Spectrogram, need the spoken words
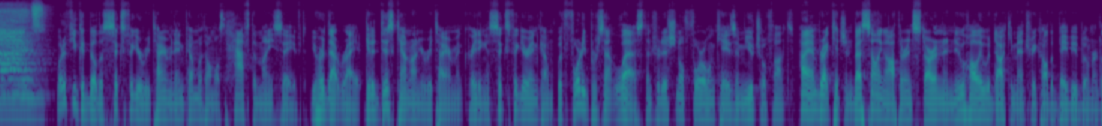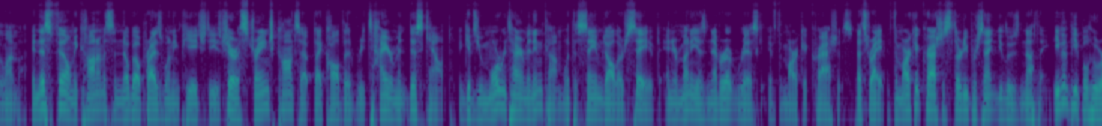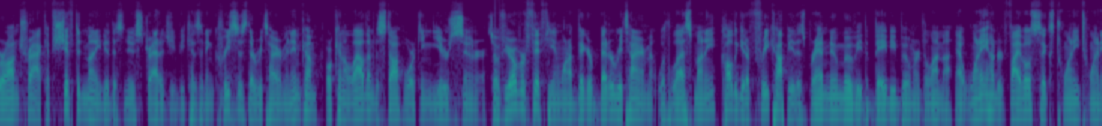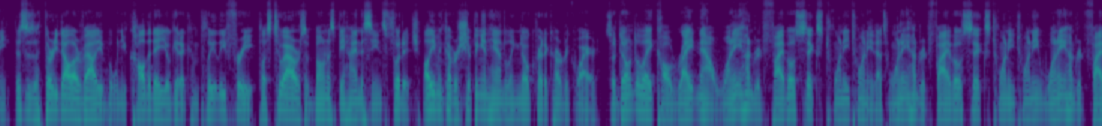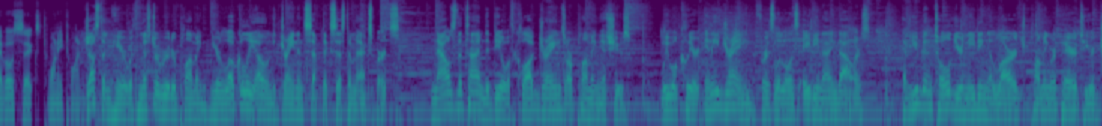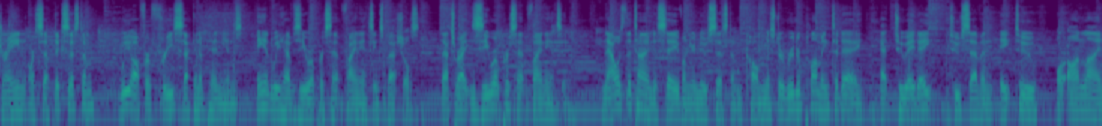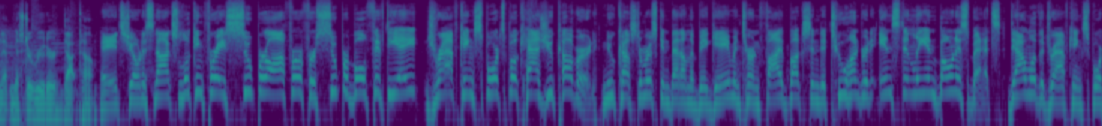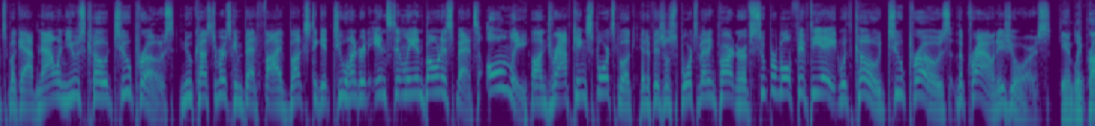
What if you could build a six figure retirement income with almost half the money saved? You heard that right. Get a discount on your retirement, creating a six figure income with 40% less than traditional 401ks and mutual funds. Hi, I'm Brett Kitchen, best selling author and star in a new Hollywood documentary called The Baby Boomer Dilemma. In this film, economists and Nobel Prize winning PhDs share a strange concept I call the retirement discount. It gives you more retirement income with the same dollars saved, and your money is never at risk if the market crashes. That's right, if the market crashes 30%, you lose nothing. Even people who are on track have shifted money to this new strategy because it increases their retirement income or can allow them to stop working years sooner. So if you're over 50 and want a bigger, better retirement with less money, call to get a free copy of this brand new movie, The Baby Boomer Dilemma, at 1 800 506 2020. This is a $30 value, but when you call today, you'll get it completely free, plus two hours of bonus behind the scenes footage. I'll even cover shipping and handling, no credit card required. So don't delay, call right now 1 800 506 2020. That's 1 800 506 2020. 1 800 506 2020. Justin here with Mr. Rooter Plumbing, your locally owned drain and septic system experts. Now's the time to deal with clogged drains or plumbing issues. We will clear any drain for as little as $89. Have you been told you're needing a large plumbing repair to your drain or septic system? We offer free second opinions and we have 0% financing specials. That's right, 0% financing. Now is the time to save on your new system. Call Mr. Rooter Plumbing today at 288 2782 or online at MrRooter.com. Hey, it's Jonas Knox looking for a super offer for Super Bowl 58. DraftKings Sportsbook has you covered. New customers can bet on the big game and turn 5 bucks into 200 instantly in bonus bets. Download the DraftKings Sportsbook app now and use code 2pros. New customers can bet 5 bucks to get 200 instantly in bonus bets only on DraftKings Sportsbook, an official sports betting partner of Super Bowl 58 with code 2pros. The crown is yours. Gambling problem?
